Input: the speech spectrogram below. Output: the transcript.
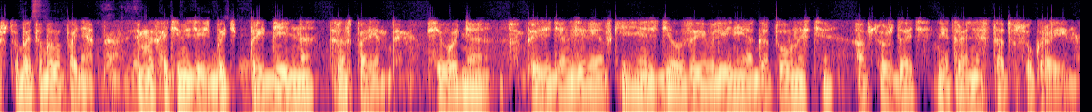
чтобы это было понятно. Мы хотим здесь быть предельно транспарентными. Сегодня президент Зеленский сделал заявление о готовности обсуждать нейтральный статус Украины.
